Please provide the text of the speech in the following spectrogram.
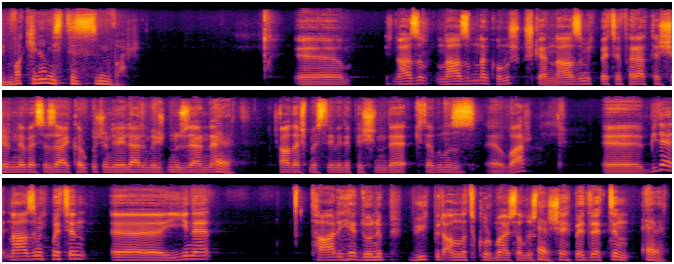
bir makina mistisizmi var. Ee, Nazım, Nazım'dan konuşmuşken Nazım Hikmet'in Ferhat Taşer'ine ve Sezai Karakoç'un Leyla Mecnun üzerine Evet. Çağdaş Mesnevi'nin peşinde kitabınız e, var. Ee, bir de Nazım Hikmet'in e, yine tarihe dönüp büyük bir anlatı kurmaya çalıştığı Evet. Şeyh Bedrettin Evet.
